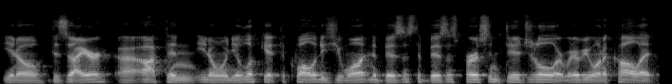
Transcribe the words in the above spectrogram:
you know, desire. Uh, often, you know, when you look at the qualities you want in a business, the business person, digital, or whatever you want to call it,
